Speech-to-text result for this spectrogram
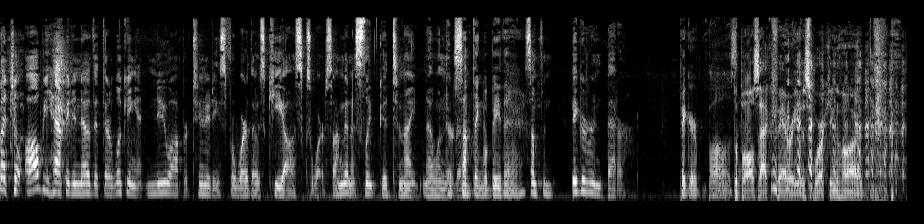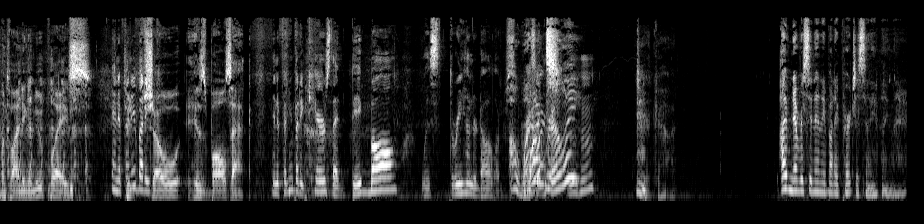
But you'll all be happy to know that they're looking at new opportunities for where those kiosks were. So I'm going to sleep good tonight, knowing they're gonna- Something will be there. something bigger and better. Bigger balls. The Balzac Fairy is working hard on finding a new place And if to anybody show his Balzac. and if anybody cares, that big ball was three hundred dollars. Oh, was it really? Hmm. Dear God. I've never seen anybody purchase anything there.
